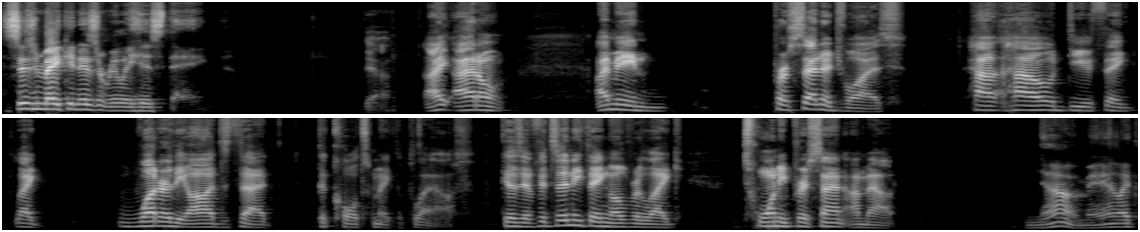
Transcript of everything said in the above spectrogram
decision making isn't really his thing. Yeah, I I don't. I mean, percentage wise, how how do you think? Like, what are the odds that the Colts make the playoffs? Because if it's anything over like twenty percent, I'm out. No, man. Like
